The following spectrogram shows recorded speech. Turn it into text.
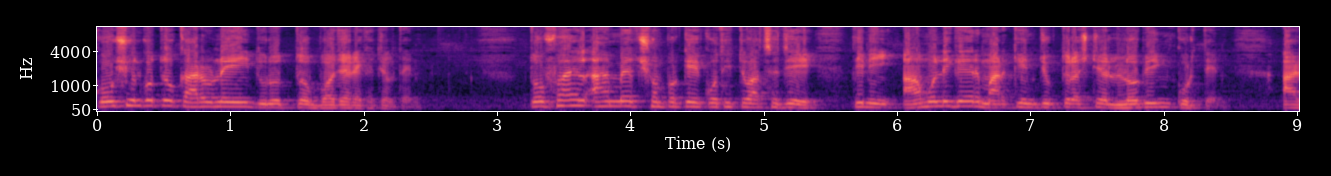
কৌশলগত কারণেই দূরত্ব বজায় রেখে চলতেন। তোফায়েল আহমেদ সম্পর্কে কথিত আছে যে, তিনি আওয়ামী লীগের মার্কিন যুক্তরাষ্ট্রের লবিং করতেন। আর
